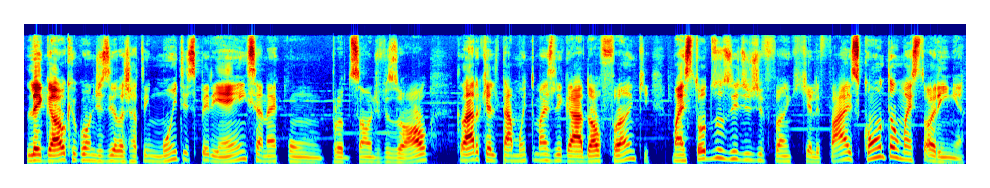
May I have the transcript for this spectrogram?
Legal que o Condzilla já tem muita experiência, né, com produção audiovisual. Claro que ele tá muito mais ligado ao funk, mas todos os vídeos de funk que ele faz contam uma historinha.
